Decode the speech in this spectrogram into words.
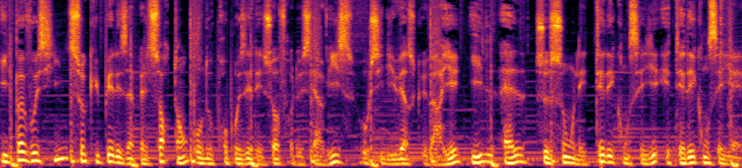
Ils peuvent aussi s'occuper des appels sortants pour nous proposer des offres de services aussi diverses que variées. Ils, elles, ce sont les téléconseillers et téléconseillères.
